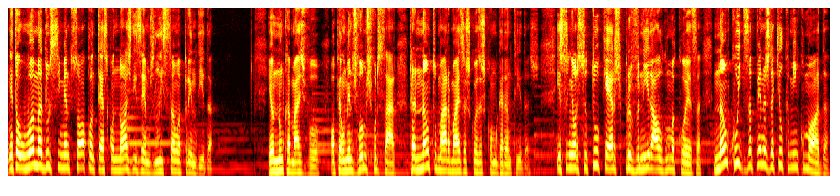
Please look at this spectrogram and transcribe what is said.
Então, o amadurecimento só acontece quando nós dizemos lição aprendida. Eu nunca mais vou, ou pelo menos vou me esforçar para não tomar mais as coisas como garantidas. E Senhor, se tu queres prevenir alguma coisa, não cuides apenas daquilo que me incomoda,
